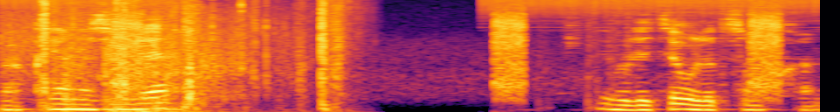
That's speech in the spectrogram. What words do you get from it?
Так, я на земле. И улетел лицом в хам.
